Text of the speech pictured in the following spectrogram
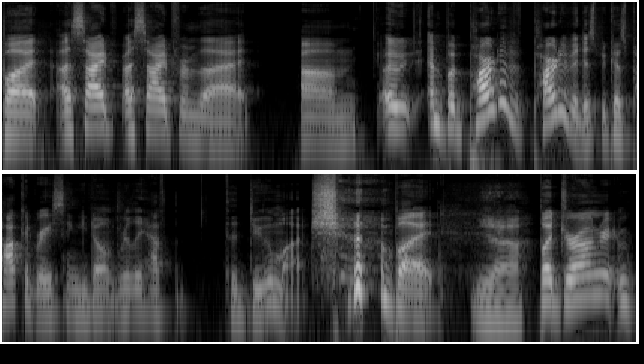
But aside aside from that, um uh, and but part of part of it is because pocket racing you don't really have to, to do much. but Yeah. but drone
